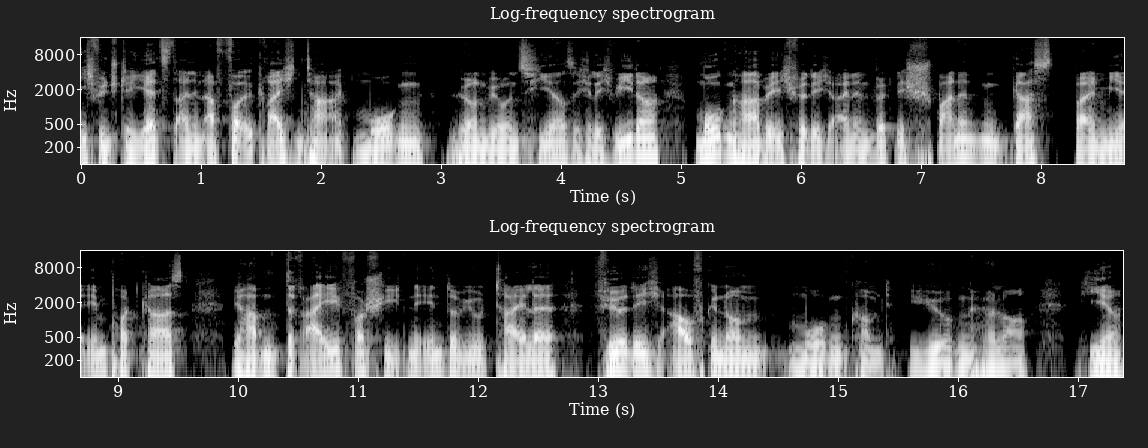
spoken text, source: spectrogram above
Ich wünsche dir jetzt einen erfolgreichen Tag. Morgen hören wir uns hier sicherlich wieder. Morgen habe ich für dich einen wirklich spannenden Gast bei mir im Podcast. Wir haben drei verschiedene Interviewteile für dich aufgenommen. Morgen kommt Jürgen Höller hier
